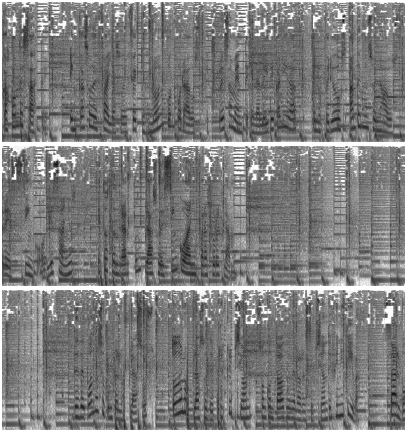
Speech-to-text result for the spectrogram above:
Cajón desastre. En caso de fallas o defectos no incorporados expresamente en la ley de calidad, en los periodos antes mencionados 3, 5 o 10 años, estos tendrán un plazo de 5 años para su reclamo. ¿Desde cuándo se cumplen los plazos? Todos los plazos de prescripción son contados desde la recepción definitiva, salvo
